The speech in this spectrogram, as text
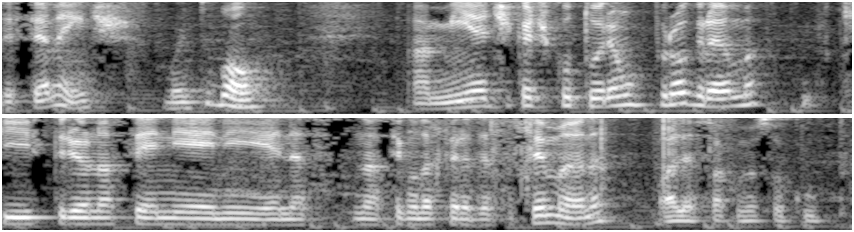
Excelente. Muito bom. A minha dica de cultura é um programa que estreou na CNN nessa- na segunda-feira dessa semana. Olha só como eu sou culto.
